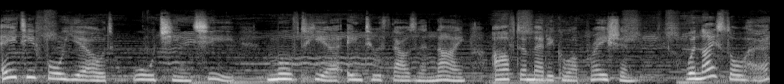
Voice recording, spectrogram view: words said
84 year old Wu Qingqi moved here in 2009 after medical operation. When I saw her,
